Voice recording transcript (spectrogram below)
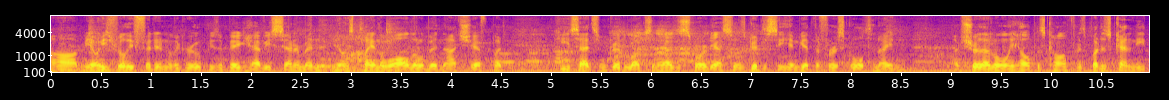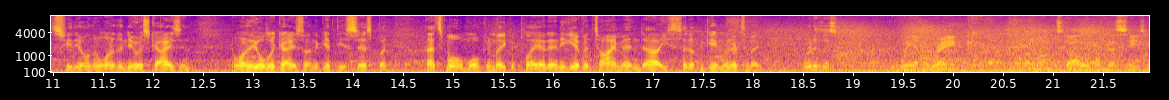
um, you know, he's really fit into the group. He's a big, heavy centerman. You know, he's playing the wall a little bit, not shift, but he's had some good looks and hasn't scored yet. So it's good to see him get the first goal tonight, and I'm sure that'll only help his confidence. But it's kind of neat to see you know one of the newest guys and, one of the older guys on to get the assist. But that's Mo. Mo can make a play at any given time, and uh, he set up a game winner tonight. Where does this win rank amongst all of them this season?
